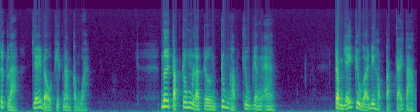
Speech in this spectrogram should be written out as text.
tức là chế độ Việt Nam Cộng Hòa. Nơi tập trung là trường Trung học Chu Văn An. Trong giấy kêu gọi đi học tập cải tạo,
